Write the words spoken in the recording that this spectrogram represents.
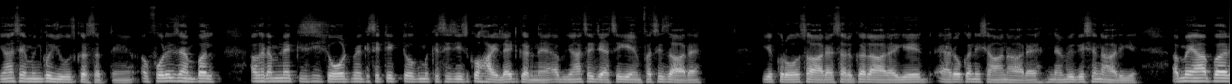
यहाँ से हम इनको यूज़ कर सकते हैं। अब फॉर एग्जांपल, अगर हमने किसी शॉर्ट में, किसी टिकटॉक में किसी चीज़ को हाईलाइट करना है, अब यहाँ से जैसे ये एम्फोसिस आ रहा है, ये क्रॉस आ रहा है सर्कल आ रहा है, ये एरो का निशान आ रहा है नेविगेशन आ रही है, अब मैं यहाँ पर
